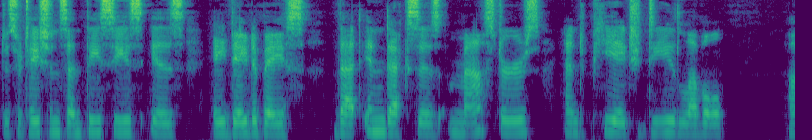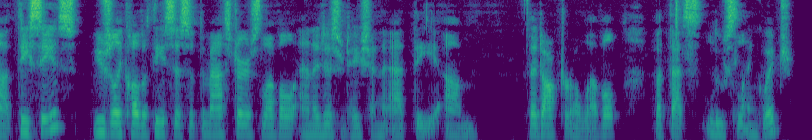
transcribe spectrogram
Dissertations and Theses is a database that indexes master's and PhD level uh, theses, usually called a thesis at the master's level and a dissertation at the, um, the doctoral level, but that's loose language.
